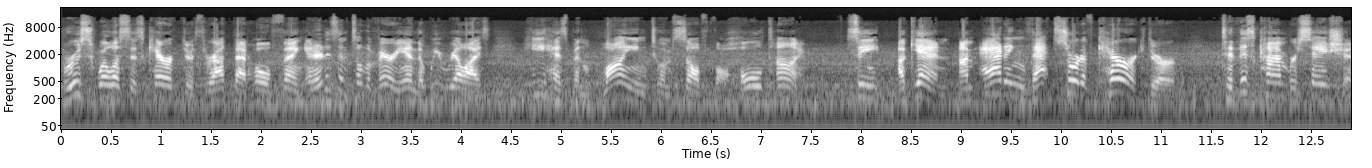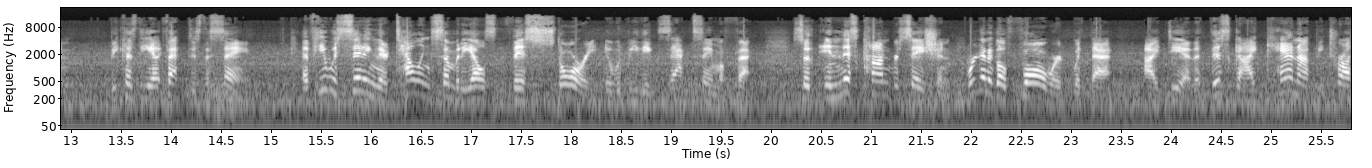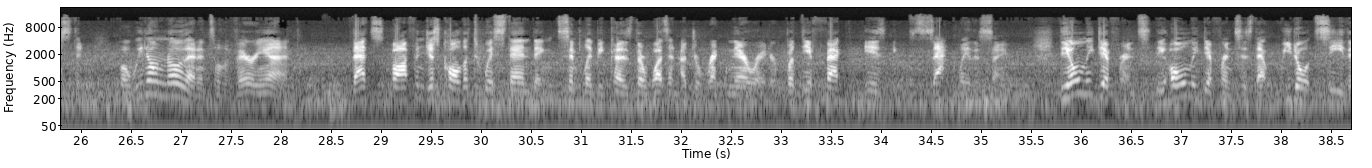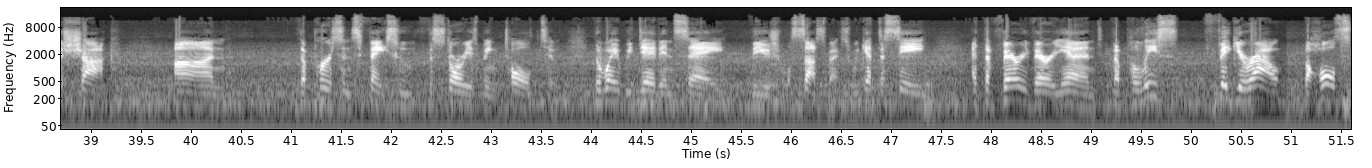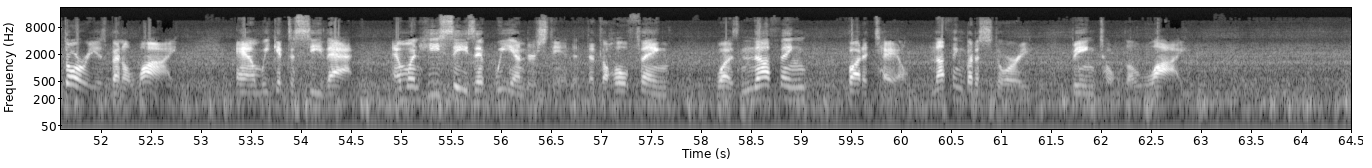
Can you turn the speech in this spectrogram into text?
Bruce Willis's character throughout that whole thing, and it isn't until the very end that we realize he has been lying to himself the whole time. See, again, I'm adding that sort of character to this conversation because the effect is the same. If he was sitting there telling somebody else this story, it would be the exact same effect. So, in this conversation, we're going to go forward with that idea that this guy cannot be trusted, but we don't know that until the very end. That's often just called a twist ending, simply because there wasn't a direct narrator, but the effect is exactly the same. The only difference, the only difference is that we don't see the shock on the person's face who the story is being told to, the way we did in, say, The Usual Suspects. We get to see at the very, very end the police figure out the whole story has been a lie, and we get to see that. And when he sees it, we understand it that the whole thing was nothing but a tale, nothing but a story being told, a lie.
